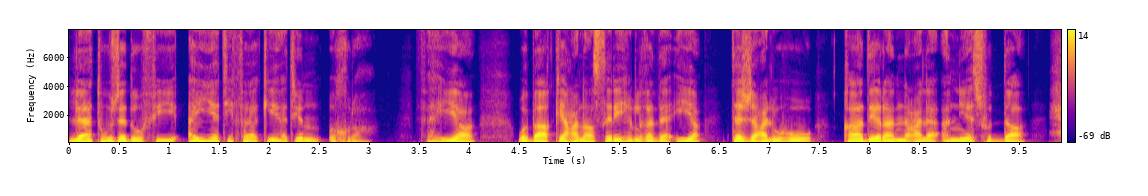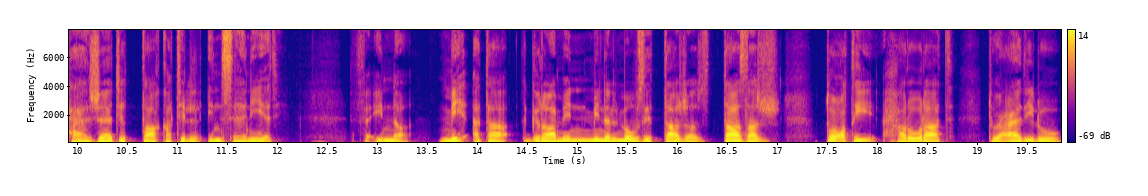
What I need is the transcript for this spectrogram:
لا توجد في أي فاكهة أخرى فهي وباقي عناصره الغذائية تجعله قادرا على أن يسد حاجات الطاقة الإنسانية. فإن 100 جرام من الموز الطازج تعطي حرورات تعادل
